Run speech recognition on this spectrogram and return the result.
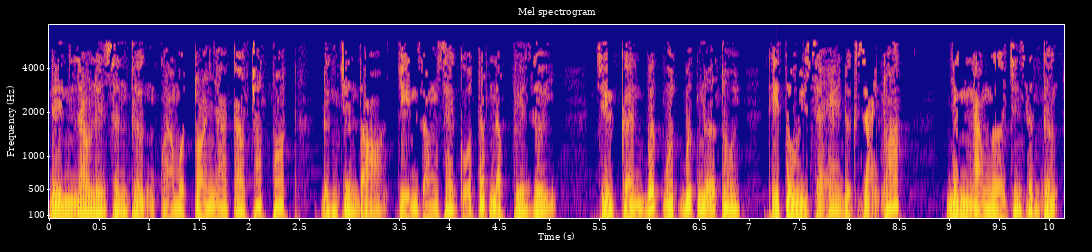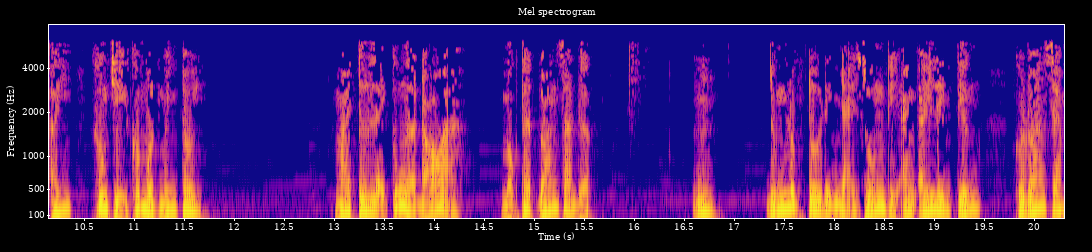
nên leo lên sân thượng của một tòa nhà cao chót vót, đứng trên đó nhìn dòng xe cổ tấp nập phía dưới. Chỉ cần bước một bước nữa thôi thì tôi sẽ được giải thoát, nhưng nào ngờ trên sân thượng ấy không chỉ có một mình tôi. Mai Tư Lệ cũng ở đó à? Mộc Thất đoán ra được. Ừ, đúng lúc tôi định nhảy xuống thì anh ấy lên tiếng, cô đoán xem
